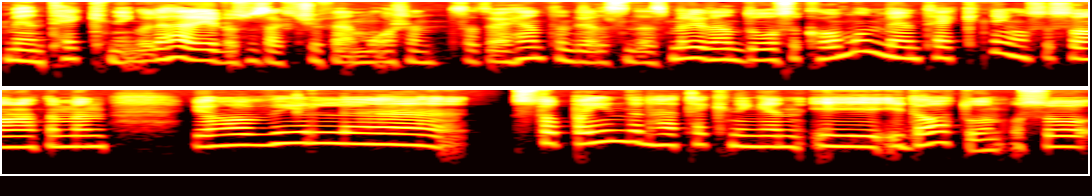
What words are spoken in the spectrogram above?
med en teckning. Och det här är då som sagt 25 år sedan, så det har hänt en del sedan dess. Men redan då så kom hon med en teckning och så sa hon att men, jag vill eh, stoppa in den här teckningen i, i datorn och så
